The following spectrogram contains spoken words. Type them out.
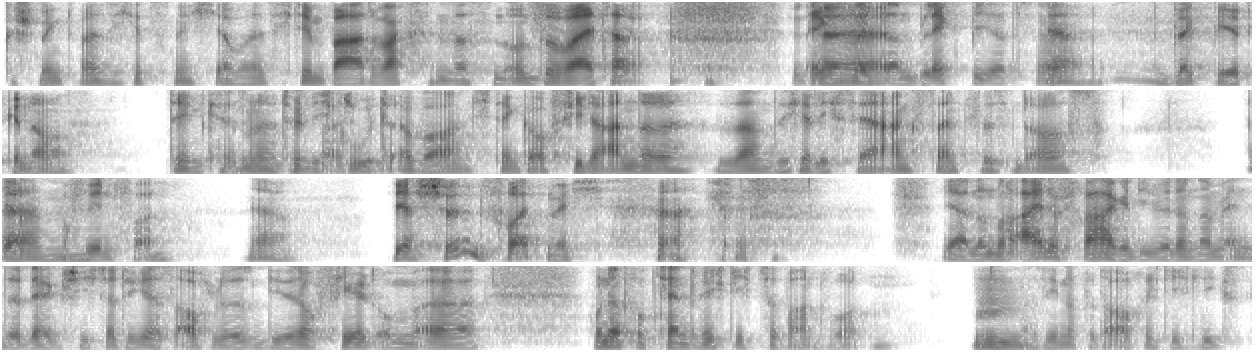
geschminkt, weiß ich jetzt nicht, aber sich den Bart wachsen lassen und so weiter. Ja. Du denkst äh, vielleicht an Blackbeard. Ja. ja, Blackbeard, genau. Den kennt man natürlich gut, aber ich denke auch viele andere sahen sicherlich sehr angsteinflößend aus. Ja, ähm, auf jeden Fall. Ja. Ja, schön, freut mich. ja, nur noch eine Frage, die wir dann am Ende der Geschichte natürlich erst auflösen, die dir noch fehlt, um äh, 100% richtig zu beantworten. Hm. Mal sehen, ob du da auch richtig liegst.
